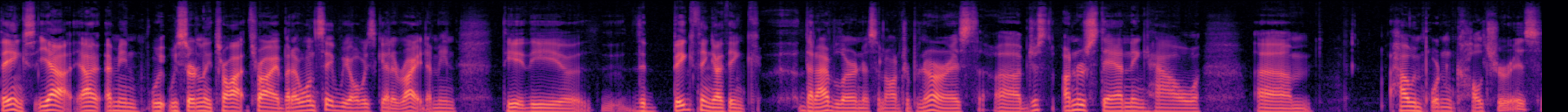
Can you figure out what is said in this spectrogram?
Thanks. Yeah, I, I mean, we, we certainly try try, but I won't say we always get it right. I mean, the the uh, the big thing I think that I've learned as an entrepreneur is uh, just understanding how um, how important culture is.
